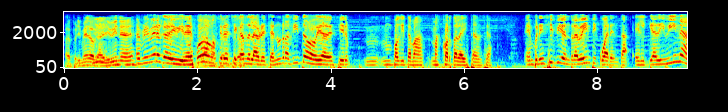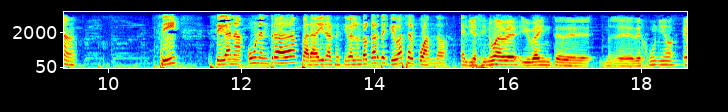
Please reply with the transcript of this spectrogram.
El primero que adivine. El primero que adivine. Después Vamos vamos, a ir achicando la brecha. En un ratito voy a decir un poquito más, más corta la distancia. En principio entre 20 y 40. El que adivina, ¿sí? Se gana una entrada para ir al Festival Enrocarte que va a ser cuándo? El 19 y 20 de, de, de junio en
